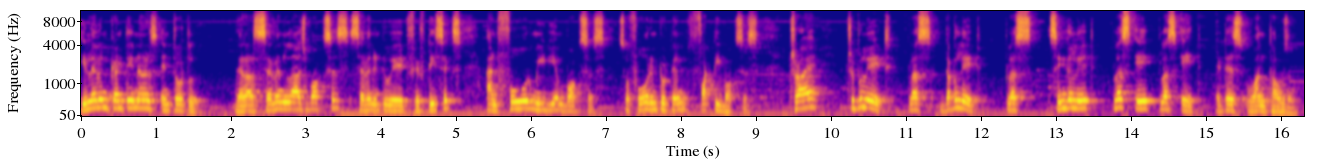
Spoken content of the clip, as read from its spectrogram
11 containers in total. There are 7 large boxes, 7 into 8, 56 and 4 medium boxes. So 4 into 10, 40 boxes. Try triple eight plus double eight plus single eight plus 8 plus 8. It is 1000.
